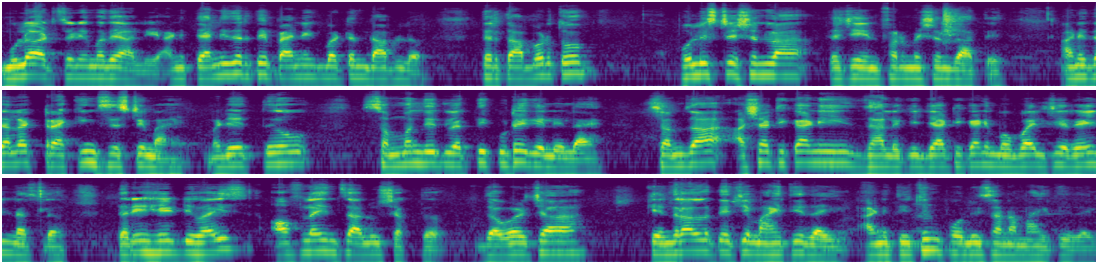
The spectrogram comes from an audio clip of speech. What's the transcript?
मुलं अडचणीमध्ये आली आणि त्यांनी जर ते पॅनिक बटन दाबलं तर ताबडतोब पोलीस स्टेशनला त्याची इन्फॉर्मेशन जाते. आणि त्याला ट्रॅकिंग सिस्टीम आहे. म्हणजे तो संबंधित व्यक्ती कुठे गेलेला आहे? समजा अशा ठिकाणी झालं की ज्या ठिकाणी मोबाईलची रेंज नसलं तरी हे डिव्हाइस ऑफलाईन चालू शकतं. जवळच्या केंद्राला त्याची माहिती जाईल आणि तिथून पोलिसांना माहिती जाईल.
